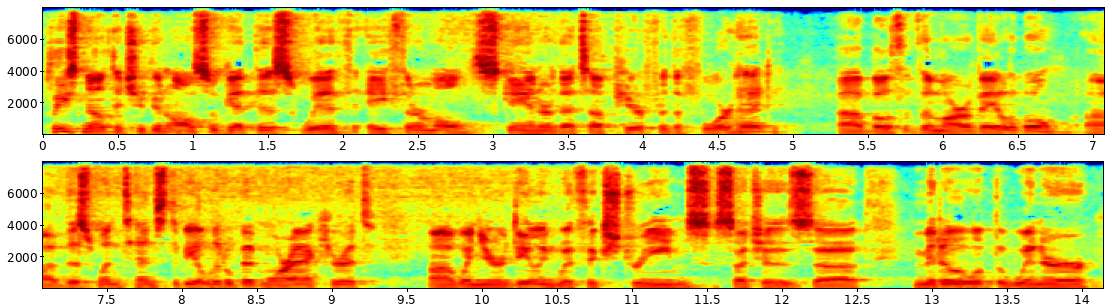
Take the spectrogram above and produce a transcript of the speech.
Please note that you can also get this with a thermal scanner that's up here for the forehead. Uh, both of them are available. Uh, this one tends to be a little bit more accurate uh, when you're dealing with extremes such as uh, middle of the winter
